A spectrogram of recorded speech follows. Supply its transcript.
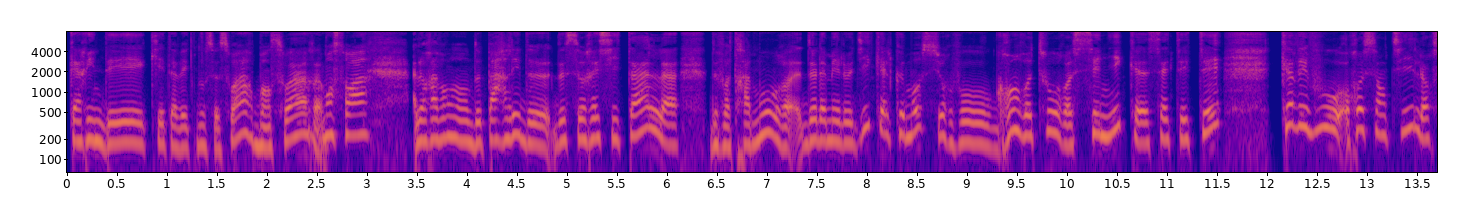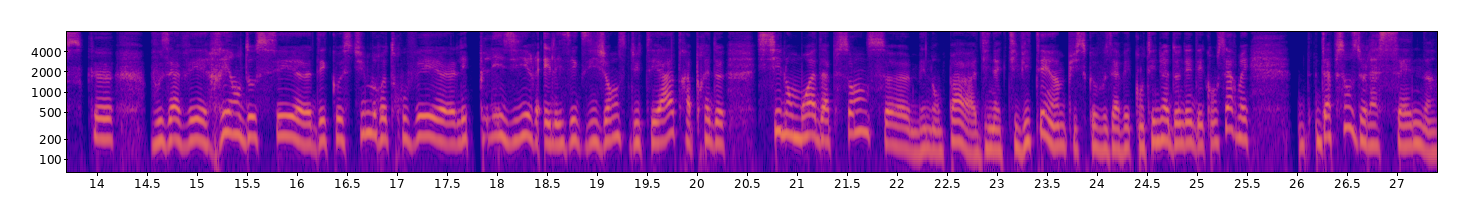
Karine Day qui est avec nous ce soir. Bonsoir. Bonsoir. Alors avant de parler de, de ce récital, de votre amour de la mélodie, quelques mots sur vos grands retours scéniques cet été. Qu'avez-vous ressenti lorsque vous avez réendossé euh, des costumes, retrouvé euh, les plaisirs et les exigences du théâtre après de si longs mois d'absence, euh, mais non pas d'inactivité, hein, puisque vous avez continué à donner des concerts, mais d'absence de la scène?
